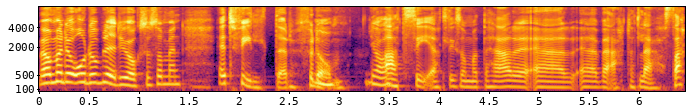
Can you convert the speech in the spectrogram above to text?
Ja, men då, och då blir det ju också som en, ett filter för Mm. dem. Ja. Att se att, liksom, att det här är, är värt att läsa.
